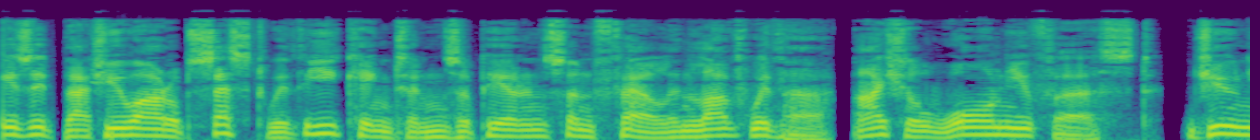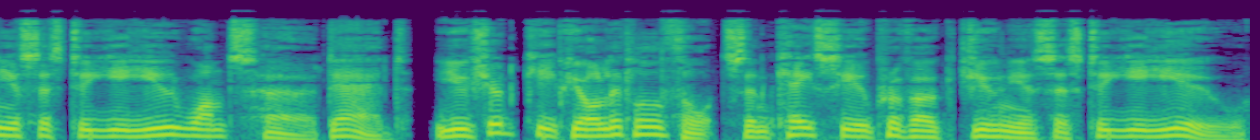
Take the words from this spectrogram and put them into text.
Is it that you are obsessed with Yi Qingtang's appearance and fell in love with her? I shall warn you first. Junior sister Yi Yu wants her dead. You should keep your little thoughts in case you provoke junior sister Yi Yu.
